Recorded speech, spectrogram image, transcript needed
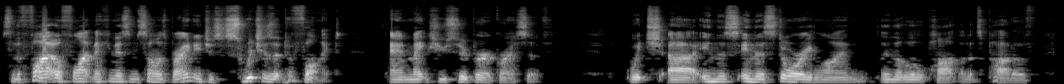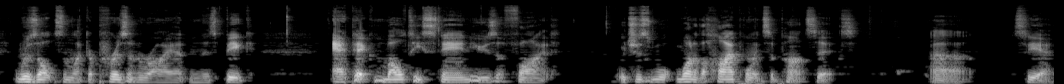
So the fight or flight mechanism in someone's brain, it just switches it to fight and makes you super aggressive. Which, uh, in this, in the storyline, in the little part that it's part of, results in like a prison riot and this big, epic multi-stand user fight, which is one of the high points of part six. Uh, so yeah.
